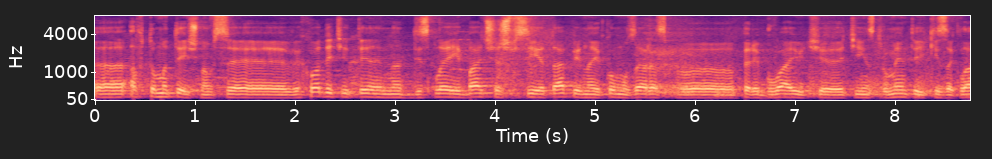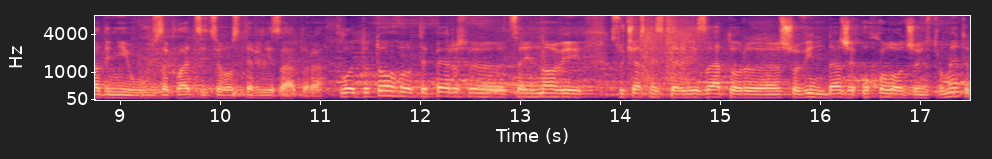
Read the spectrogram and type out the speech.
Е, Автоматично все виходить, і ти на дисплеї бачиш всі етапи, на якому зараз е, перебувають е, ті інструменти, які закладені у закладці цього стерилізатора. Вплоть до того, тепер цей новий сучасний стерилізатор, що він навіть охолоджує інструменти.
